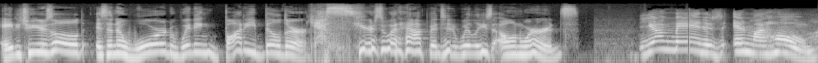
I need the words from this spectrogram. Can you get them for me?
82 years old, is an award winning bodybuilder. Yes. Here's what happened in Willie's own words. The young man is in my home,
